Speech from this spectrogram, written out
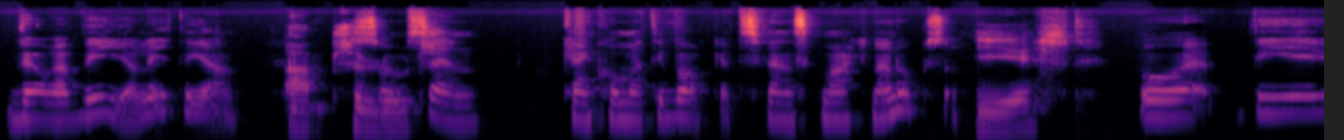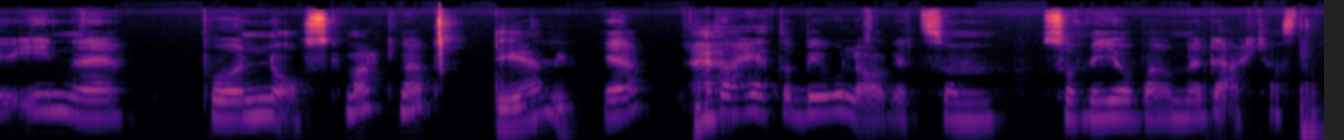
våra vyer lite grann. Som absolut. sen kan komma tillbaka till svensk marknad också. Yes, Och vi är ju inne på norsk marknad. det er vi. Ja. Vad heter bolaget som, som vi jobbar med där, Karsten?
